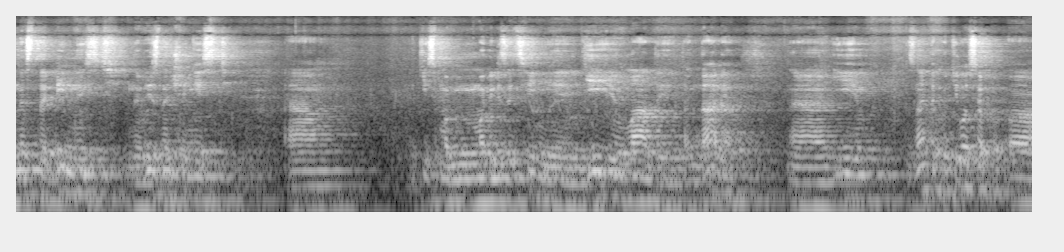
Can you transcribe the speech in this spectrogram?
нестабільність, невизначеність, е, якісь мобілізаційні дії влади і так далі. Е, І знаєте, хотілося б е,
